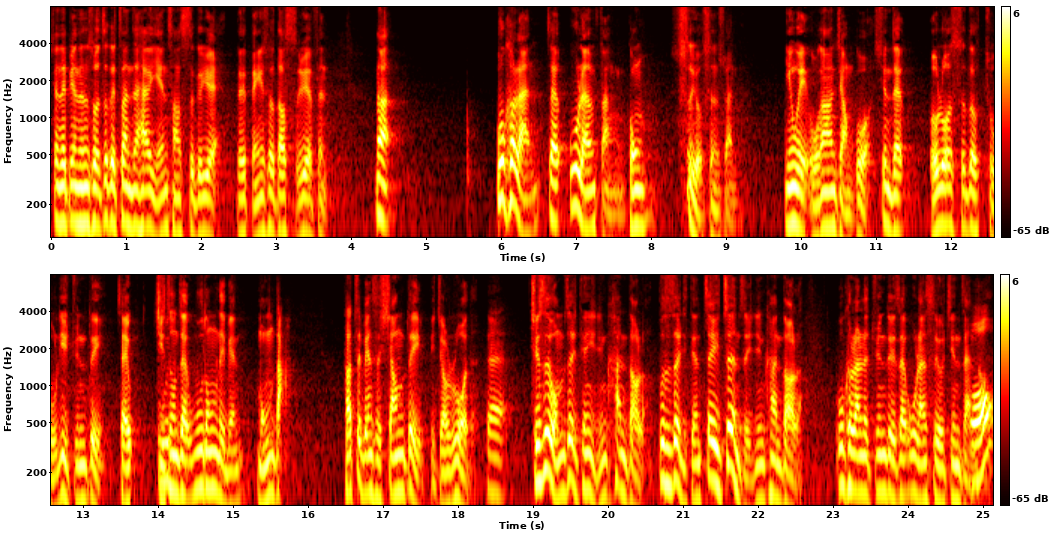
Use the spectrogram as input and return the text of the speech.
现在变成说这个战争还要延长四个月，等等于说到十月份。那乌克兰在乌兰反攻是有胜算的，因为我刚刚讲过，现在俄罗斯的主力军队在集中在乌东那边猛打，他这边是相对比较弱的。对。其实我们这几天已经看到了，不是这几天，这一阵子已经看到了，乌克兰的军队在乌兰是有进展的，哦，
